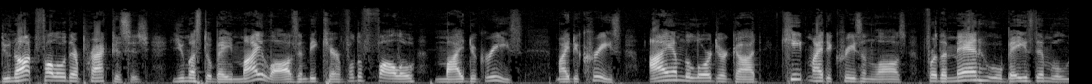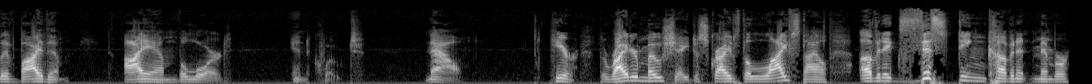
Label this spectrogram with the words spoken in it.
Do not follow their practices. You must obey my laws and be careful to follow my decrees my decrees. I am the Lord your God. Keep my decrees and laws, for the man who obeys them will live by them. I am the Lord. End quote. Now, here, the writer Moshe describes the lifestyle of an existing covenant member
